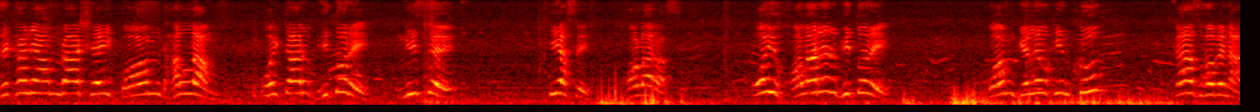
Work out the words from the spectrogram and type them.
যেখানে আমরা সেই গম ঢাললাম, ওইটার ভিতরে নিচে কি আছে? হলার আছে। ওই হলারের ভিতরে গম গেলেও কিন্তু কাজ হবে না।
